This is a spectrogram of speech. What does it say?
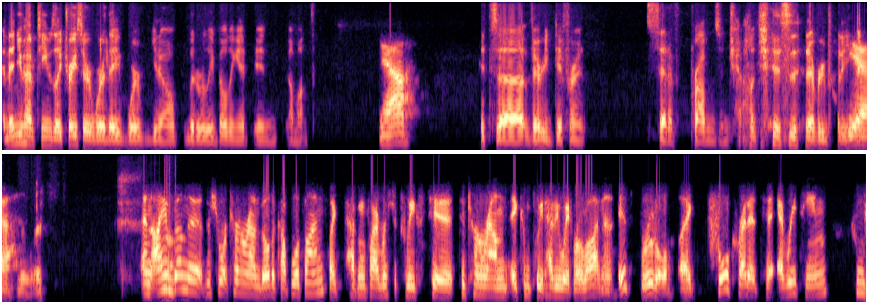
And then you have teams like Tracer where they were you know literally building it in a month. Yeah. It's a very different set of problems and challenges that everybody has to Yeah. deal with. And I have done the, the short turnaround build a couple of times, like having five or six weeks to, to turn around a complete heavyweight robot. And it's brutal. Like, full credit to every team who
